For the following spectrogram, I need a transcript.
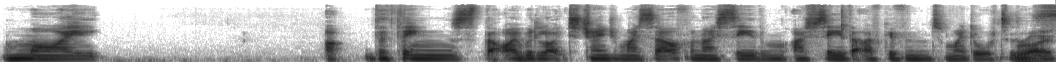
my uh, the things that I would like to change in myself, and I see them. I see that I've given them to my daughters. Right.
